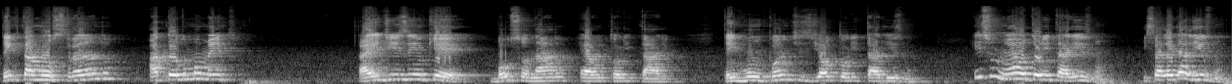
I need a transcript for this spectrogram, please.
tem que estar mostrando a todo momento. Aí dizem o que? Bolsonaro é autoritário, tem rompantes de autoritarismo. Isso não é autoritarismo, isso é legalismo.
